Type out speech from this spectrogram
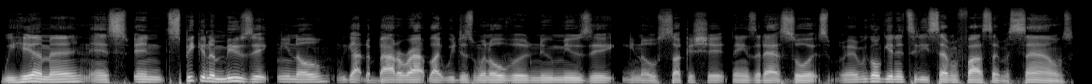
we here, man. And and speaking of music, you know, we got the battle rap like we just went over, new music, you know, sucker shit, things of that sort. Man, we're gonna get into these seven five seven sounds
